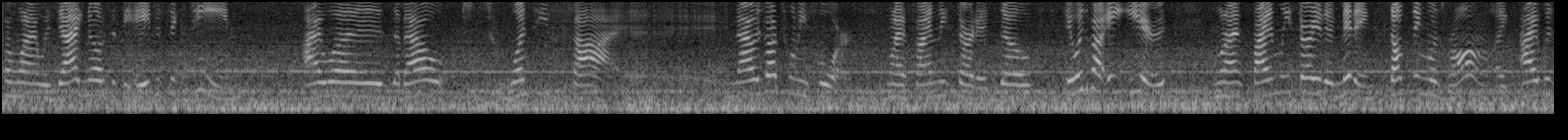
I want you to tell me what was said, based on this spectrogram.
from when I was diagnosed at the age of 16. I was about 25. And I was about 24 when I finally started. So it was about eight years when I finally started admitting something was wrong, like I was,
